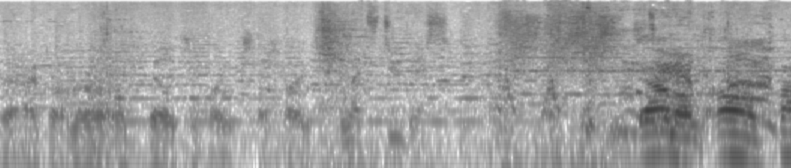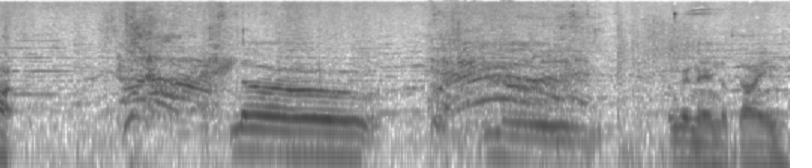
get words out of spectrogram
but I've got no ability points, that's fine. Let's do this. Come on. Oh, fuck. No. No. I'm gonna end up dying.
